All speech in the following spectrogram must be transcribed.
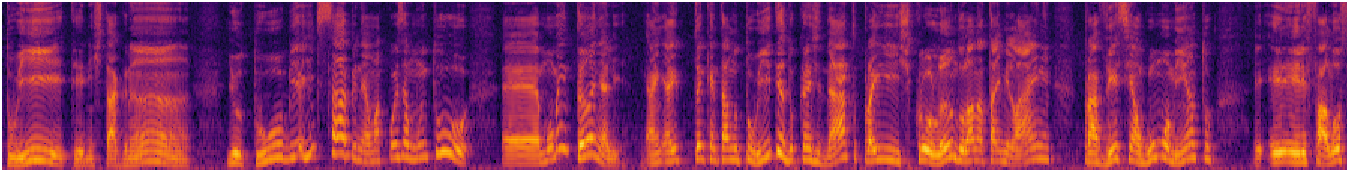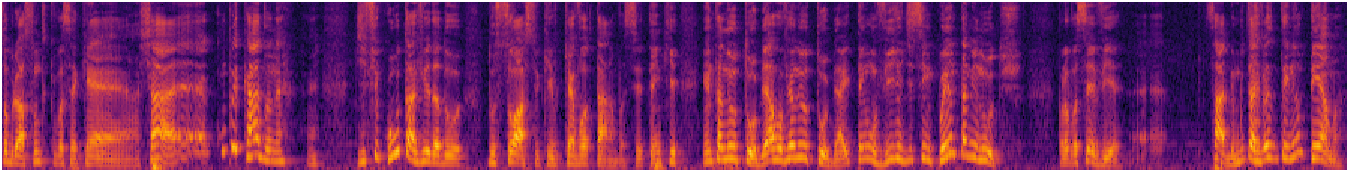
Twitter, Instagram, YouTube, e a gente sabe, né? Uma coisa muito é, momentânea ali. Aí, aí, tem que entrar no Twitter do candidato para ir scrollando lá na timeline para ver se em algum momento ele falou sobre o assunto que você quer achar. É complicado, né? É, dificulta a vida do, do sócio que quer votar. Você tem que entrar no YouTube. Ah, vou ver no YouTube. Aí tem um vídeo de 50 minutos para você ver. É, sabe, muitas vezes não tem nenhum tema.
